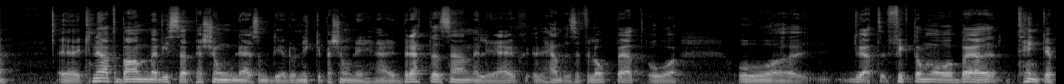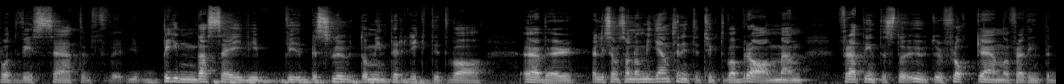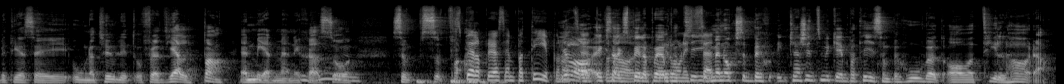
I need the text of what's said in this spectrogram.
eh, knöt band med vissa personer som blev då nyckelpersoner i den här berättelsen eller det här händelseförloppet. Och, och du vet, fick dem att börja tänka på ett visst sätt, binda sig vid, vid beslut de inte riktigt var över, liksom som de egentligen inte tyckte var bra, men för att inte stå ut ur flocken och för att inte bete sig onaturligt och för att hjälpa en medmänniska så, så, så Spela på deras empati på något ja, sätt? på exakt. Spela på empati, sätt. men också kanske inte så mycket empati som behovet av att tillhöra.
